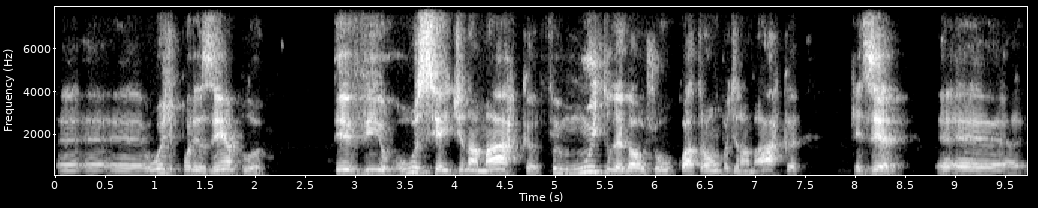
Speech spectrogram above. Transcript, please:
É, é, é hoje, por exemplo, teve Rússia e Dinamarca, foi muito legal o jogo, 4 a 1 para Dinamarca. Quer dizer, é, é,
